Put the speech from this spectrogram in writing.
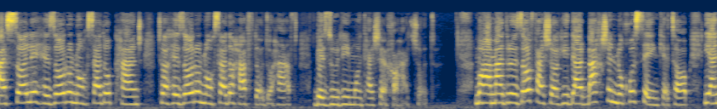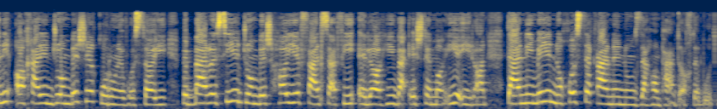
از سال 1905 تا 1977 به زودی منتشر خواهد شد. محمد رضا فشاهی در بخش نخست این کتاب یعنی آخرین جنبش قرون وسطایی به بررسی جنبش های فلسفی الهی و اجتماعی ایران در نیمه نخست قرن 19 هم پرداخته بود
